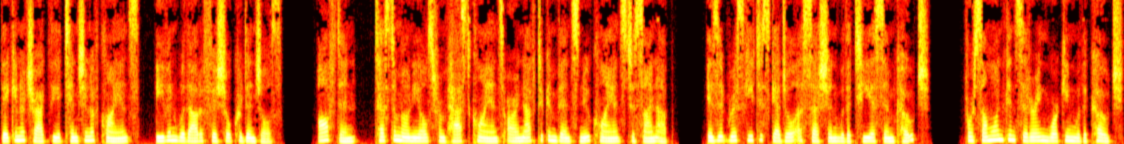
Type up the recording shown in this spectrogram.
they can attract the attention of clients, even without official credentials. Often, testimonials from past clients are enough to convince new clients to sign up. Is it risky to schedule a session with a TSM coach? For someone considering working with a coach,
